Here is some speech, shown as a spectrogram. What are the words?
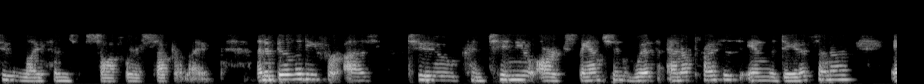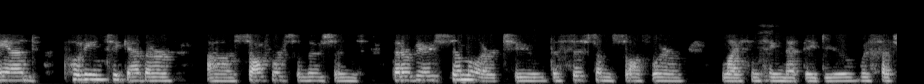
to license software separately. An ability for us to continue our expansion with enterprises in the data center and putting together uh, software solutions that are very similar to the system software licensing that they do with such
